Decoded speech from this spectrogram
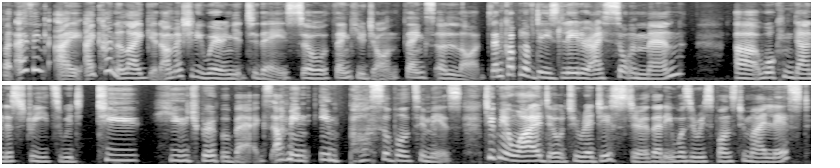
But I think I, I kind of like it. I'm actually wearing it today. So thank you, John. Thanks a lot. Then a couple of days later, I saw a man uh, walking down the streets with two huge purple bags. I mean, impossible to miss. Took me a while though to register that it was a response to my list.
